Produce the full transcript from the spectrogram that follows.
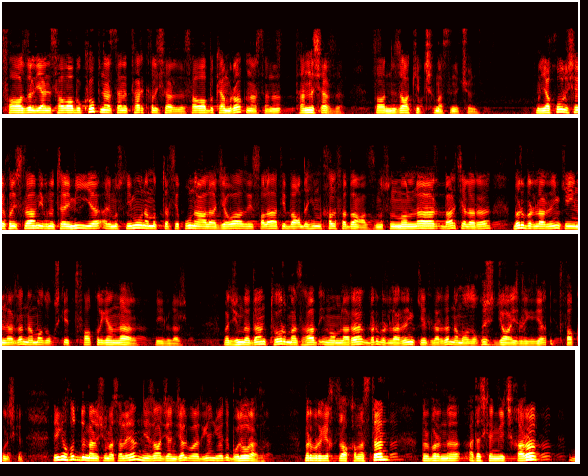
fozil ya'ni savobi ko'p narsani tark qilishardi savobi kamroq narsani tanlashardi to nizo kelib chiqmasin uchun يقول شيخ الإسلام ابن تيمية المسلمون متفقون على جواز صلاة بعضهم خلف بعض musulmonlar barchalari bir birlarining keyinlarida namoz o'qishga ittifoq qilganlar deydilar va jumladan to'rt mazhab imomlari bir birlarining keyinlarida namoz o'qish joizligiga ittifoq qilishgan lekin xuddi mana shu masala ham nizo janjal bo'ladigan joyda bo'laveradi bir biriga iqtido qilmasdan bir birini adashganga chiqarib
